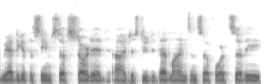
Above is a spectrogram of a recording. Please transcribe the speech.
we had to get the Steam stuff started uh, just due to deadlines and so forth. So the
